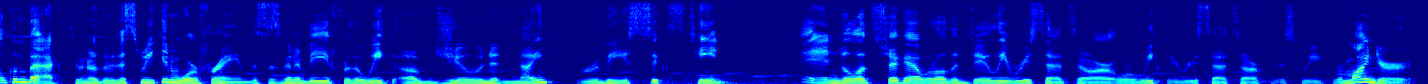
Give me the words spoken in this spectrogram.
Welcome back to another This Week in Warframe. This is going to be for the week of June 9th through the 16th. And let's check out what all the daily resets are, or weekly resets are for this week. Reminder,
